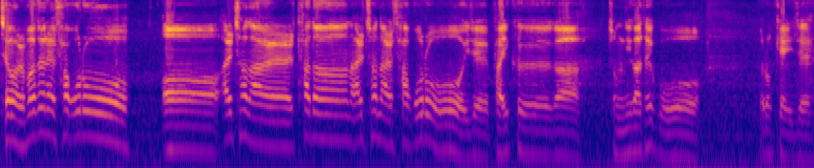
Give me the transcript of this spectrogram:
제가 얼마 전에 사고로 어 알천알 타던 알천알 사고로 이제 바이크가 정리가 되고 이렇게 이제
